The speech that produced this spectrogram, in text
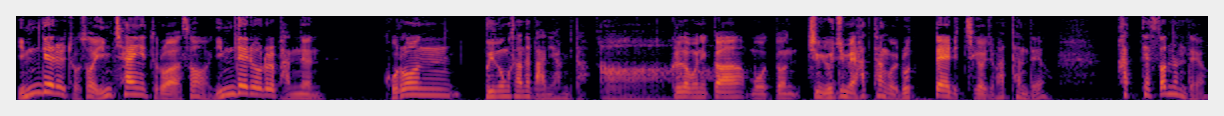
임대를 줘서 임차인이 들어와서 임대료를 받는 그런 부동산을 많이 합니다. 아. 그러다 보니까 뭐 어떤 지금 요즘에 hot한 거 롯데 리츠가 요즘 hot한데요. hot했었는데요.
